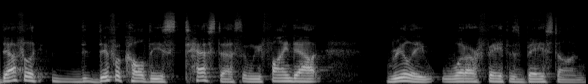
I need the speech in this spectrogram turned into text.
difficulties test us and we find out really what our faith is based on.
